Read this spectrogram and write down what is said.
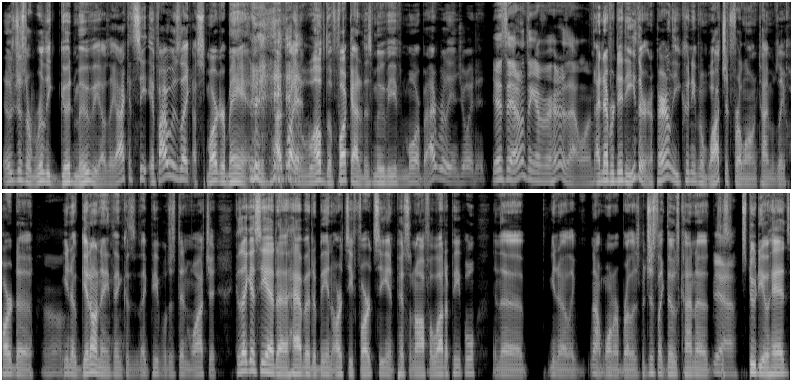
It was just a really good movie. I was like, I could see if I was like a smarter man, I'd probably love the fuck out of this movie even more. But I really enjoyed it. Yeah, say I don't think I've ever heard of that one. I never did either, and apparently you couldn't even watch it for a long time. It was like hard to oh. you know get on anything because like people just didn't watch it. Because I guess he had a habit of being artsy fartsy and pissing off a lot of people in the you know like not Warner Brothers, but just like those kind of Yeah. studio heads.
